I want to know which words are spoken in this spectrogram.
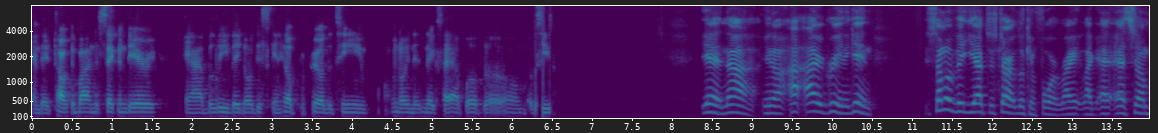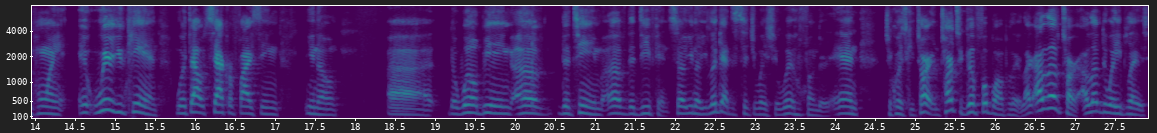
And they talked about in the secondary. And I believe they know this can help propel the team you know, in the next half of the um, of the season. Yeah, nah, you know, I, I agree. And again, some of it you have to start looking for, right? Like at, at some point, it, where you can without sacrificing, you know, uh the well-being of the team of the defense. So you know, you look at the situation with Hufanga and Jaquiski Tartt, and Tartt's a good football player. Like I love Tartt, I love the way he plays.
